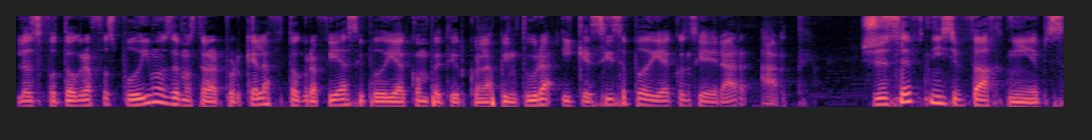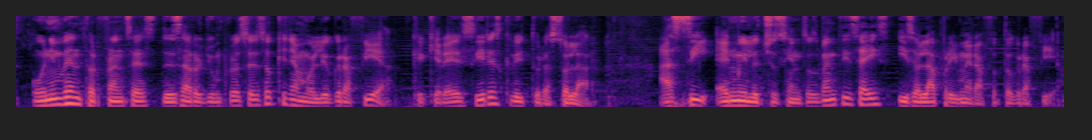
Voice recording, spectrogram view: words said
los fotógrafos pudimos demostrar por qué la fotografía sí podía competir con la pintura y que sí se podía considerar arte. Joseph Niepce, un inventor francés, desarrolló un proceso que llamó heliografía, que quiere decir escritura solar. Así, en 1826 hizo la primera fotografía.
